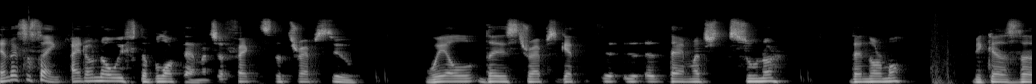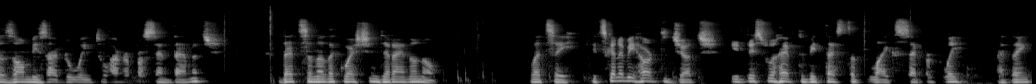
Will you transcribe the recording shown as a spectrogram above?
And that's the thing, I don't know if the block damage affects the traps too. Will these traps get uh, uh, damaged sooner than normal? Because the zombies are doing 200% damage? That's another question that I don't know. Let's see. It's gonna be hard to judge. It, this will have to be tested like separately, I think,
